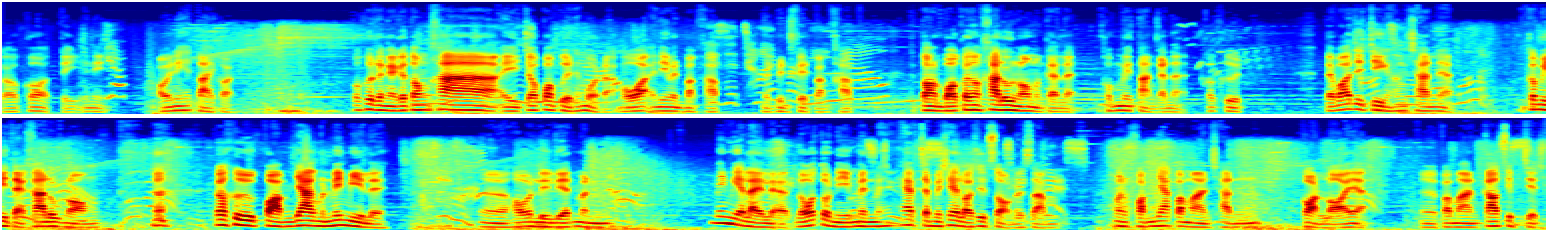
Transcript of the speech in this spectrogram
แล้วก็ตีอันนี่เอาอันนี้ให้ตายก่อน ก็คือยังไงก็ต้องฆ่าไอ้เจ้าป้อมปืนให้หมดอะเพราะว่าอันนี้มันบังคับมันเป็นเฟสบังคับ ตอนบอสก็ต้องฆ่าลูกน้องเหมือนกันแหละเขาไม่ต่างกันอะก็คือ แต่ว่าจริงๆทั้งชั้นเนี่ยก็มีแต่ฆ่าลูกน้อง ก็คือความยากมันไม่มีเลยเออเพราะว่าลีเลียสมันไม่มีอะไรเลยแล้วว่าตัวนี้มันแทบจะไม่ใช่ร้อยสิบสองด้วยซ้ำมันความยากประมาณชั้นก่อนร้อยอะเออประมาณ 97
